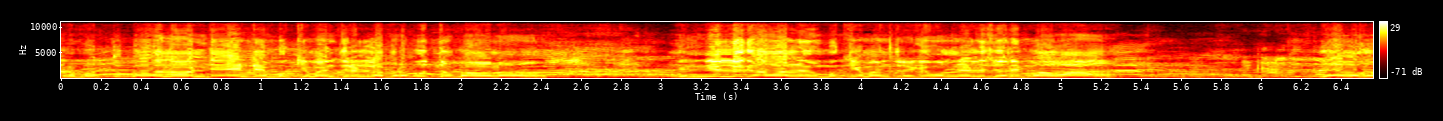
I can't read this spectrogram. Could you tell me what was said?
ప్రభుత్వ భవనం అంటే ఏంటి? ముఖ్యమంత్రిలో ప్రభుత్వ భవనం? ఎన్ని ఇళ్ళు కావాలి ముఖ్యమంత్రికి? ఉన్నిళ్ళు సరిపోవా? ఏ ఒక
